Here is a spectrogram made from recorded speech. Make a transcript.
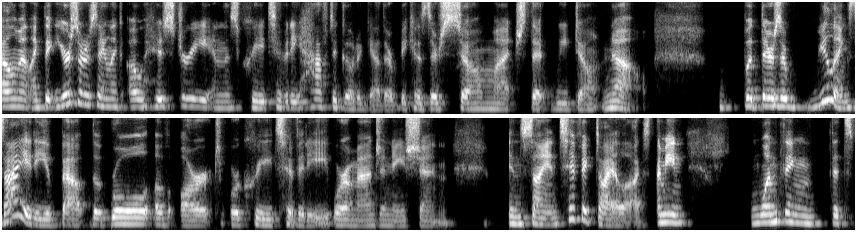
element like that you're sort of saying like oh history and this creativity have to go together because there's so much that we don't know but there's a real anxiety about the role of art or creativity or imagination in scientific dialogues. I mean, one thing that's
